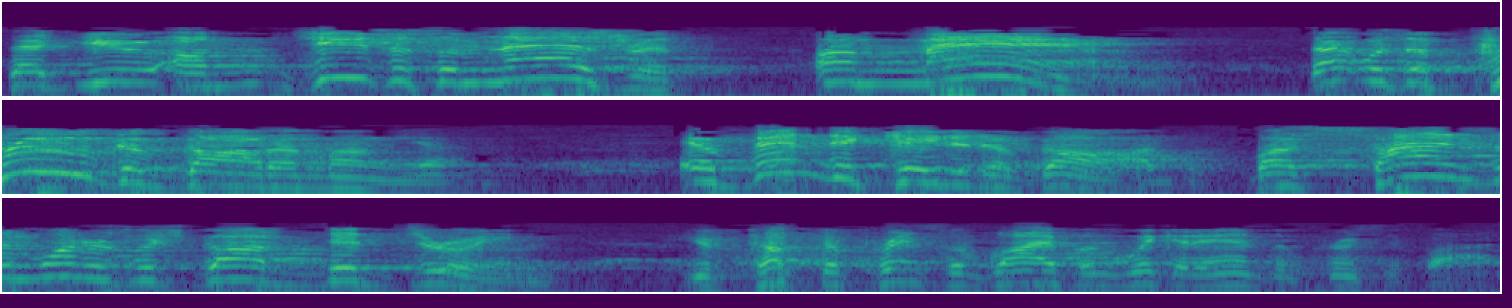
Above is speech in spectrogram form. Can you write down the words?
That you, um, Jesus of Nazareth, a man that was approved of God among you, vindicated of God by signs and wonders which God did through him. You've tucked the Prince of Life in wicked hands and crucified.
